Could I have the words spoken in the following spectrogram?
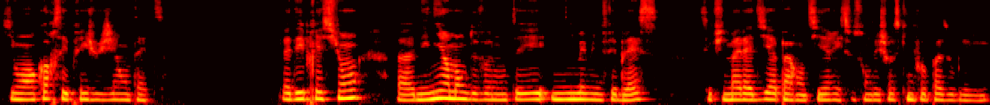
qui ont encore ces préjugés en tête. La dépression euh, n'est ni un manque de volonté, ni même une faiblesse, c'est une maladie à part entière et ce sont des choses qu'il ne faut pas oublier.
